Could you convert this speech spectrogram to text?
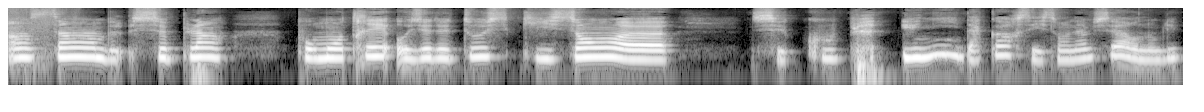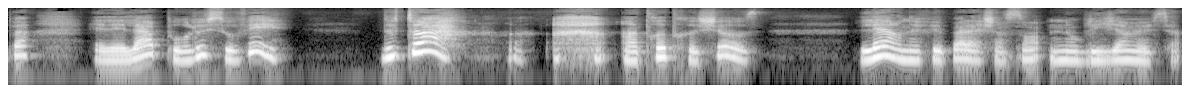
ensemble ce plan pour montrer aux yeux de tous qu'ils sont euh, ce couple uni, d'accord? C'est son âme sœur, n'oublie pas, elle est là pour le sauver de toi, entre autres choses. L'air ne fait pas la chanson, n'oublie jamais ça.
